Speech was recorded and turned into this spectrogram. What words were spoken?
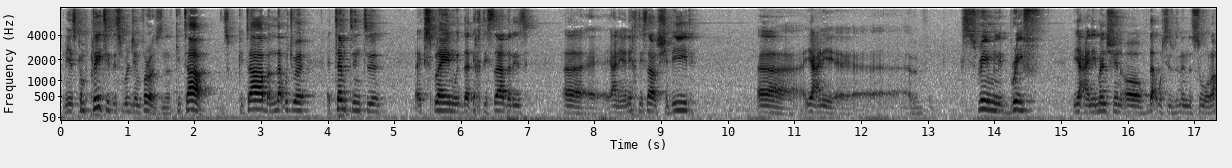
And He has completed this religion for us. And the kitab, this kitab, and that which we're attempting to explain with that ikhtisar that is يعني يعني اختصار شديد يعني extremely brief يعني mention of that which is within the surah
